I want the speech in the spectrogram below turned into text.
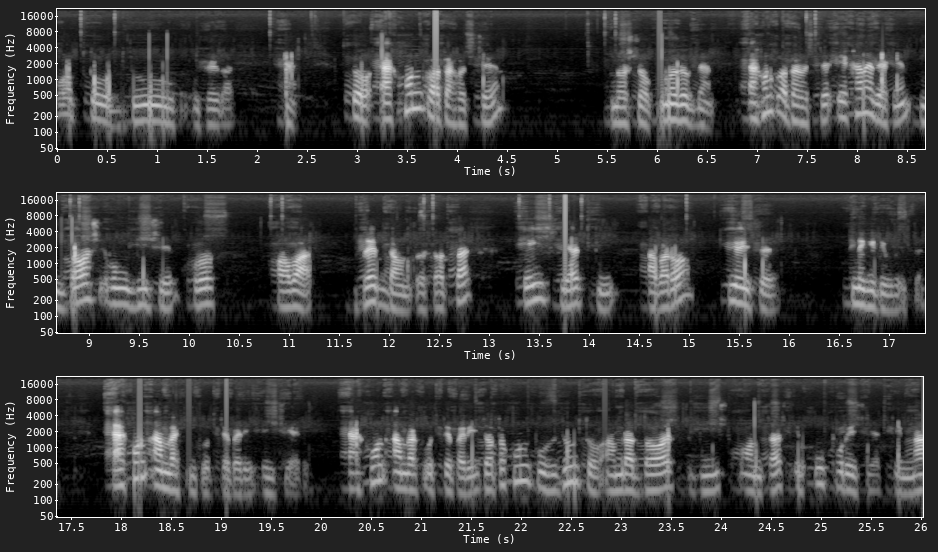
কত দূর উঠে যায়। হ্যাঁ তো এখন কথা হচ্ছে দর্শক, মনোযোগ দেন। এখন কথা হচ্ছে, এখানে দেখেন দশ এবং বিশের ক্রস ওভার ব্রেক ডাউন করেছে অর্থাৎ এই শেয়ারটি আবারও কি হয়েছে? নেগেটিভ হয়েছে। এখন আমরা কি করতে পারি এই শেয়ারে এখন আমরা করতে পারি, যতক্ষণ পর্যন্ত আমরা দশ, বিশ, পঞ্চাশ এর উপরে শেয়ারটি না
